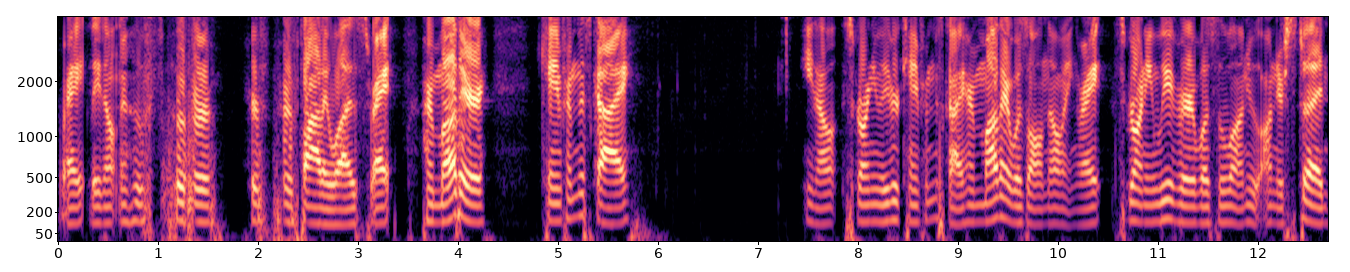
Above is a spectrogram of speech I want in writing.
right? They don't know who, who her her her father was, right? Her mother came from the sky. You know, Sigourney Weaver came from the sky. Her mother was all knowing, right? Sigourney Weaver was the one who understood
